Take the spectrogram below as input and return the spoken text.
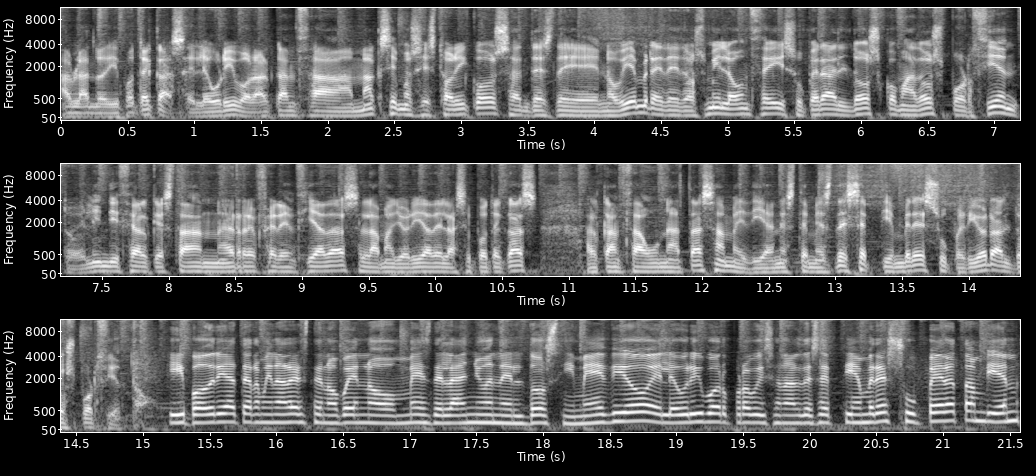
Hablando de hipotecas, el Euribor alcanza máximos históricos desde noviembre de 2011 y supera el 2,2%. El índice al que están referenciadas la mayoría de las hipotecas alcanza una tasa media en este mes de septiembre superior al 2%. Y podría terminar este noveno mes del año en el 2,5%. El Euribor provisional de septiembre supera también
